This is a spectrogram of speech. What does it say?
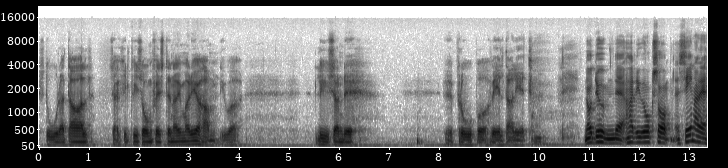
stora tal, särskilt vid sångfesterna i Mariehamn. De var lysande eh, prov på vältalighet. Nå, du hade ju också senare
